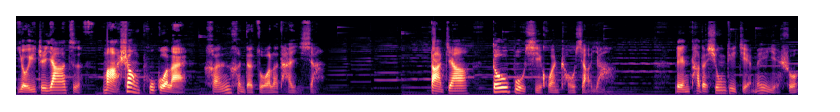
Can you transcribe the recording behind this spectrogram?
有一只鸭子马上扑过来，狠狠地啄了它一下。大家。都不喜欢丑小鸭，连他的兄弟姐妹也说：“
